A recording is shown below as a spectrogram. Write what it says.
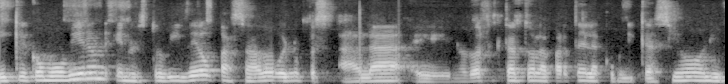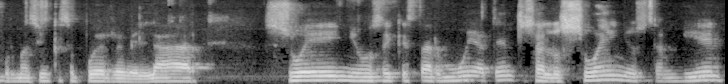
y que como vieron en nuestro video pasado, bueno, pues habla, eh, nos va a afectar toda la parte de la comunicación, información que se puede revelar, sueños, hay que estar muy atentos a los sueños también.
